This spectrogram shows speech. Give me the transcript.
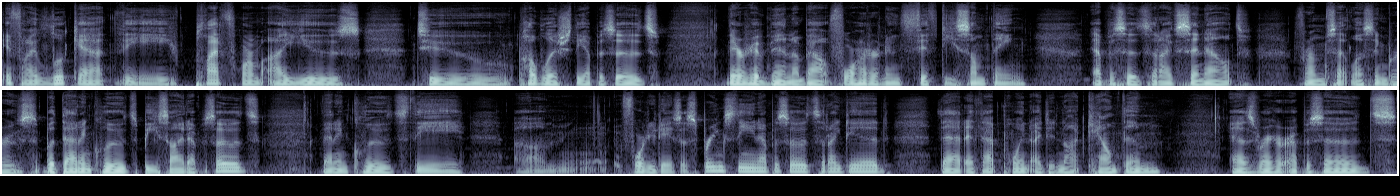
If I look at the platform I use to publish the episodes, there have been about 450 something episodes that I've sent out from Set Listing Bruce, but that includes B side episodes, that includes the um, 40 Days of Springsteen episodes that I did, that at that point I did not count them as regular episodes.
